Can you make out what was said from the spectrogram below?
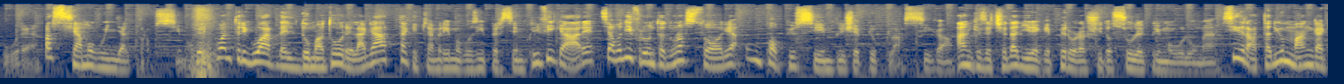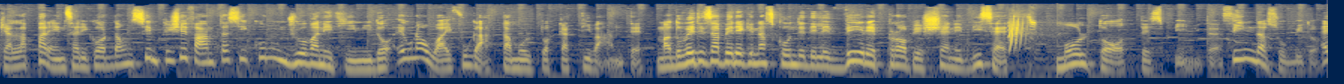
pure. Passiamo quindi al prossimo. Per quanto riguarda il domatore e la gatta, che chiameremo così per semplificare, siamo di fronte ad una storia un po' più semplice e più classica, anche se c'è da dire che per ora è uscito solo il primo volume. Si tratta di un manga che all'apparenza ricorda un semplice fantasy con un giovane timido e una waifu gatta molto accattivante, ma dovete sapere che nasconde delle vere e proprie scene di set molto hot e spinte. Fin da subito. È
